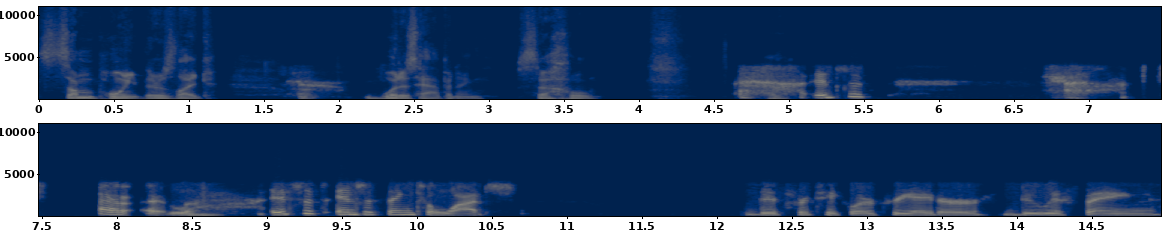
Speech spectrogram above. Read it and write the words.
some point there's like what is happening? So It's just, don't- it's just interesting to watch this particular creator do his thing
